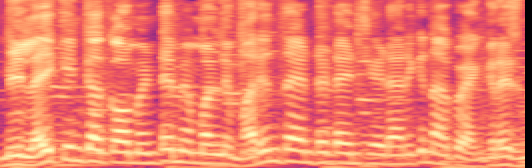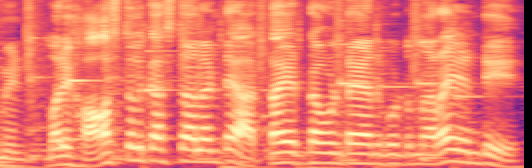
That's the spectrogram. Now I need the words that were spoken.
మీ లైక్ ఇంకా కామెంటే మిమ్మల్ని మరింత ఎంటర్టైన్ చేయడానికి నాకు ఎంకరేజ్మెంట్ మరి హాస్టల్ కష్టాలంటే అట్టా ఎట్టా ఉంటాయి అనుకుంటున్నారా ఏంటి?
